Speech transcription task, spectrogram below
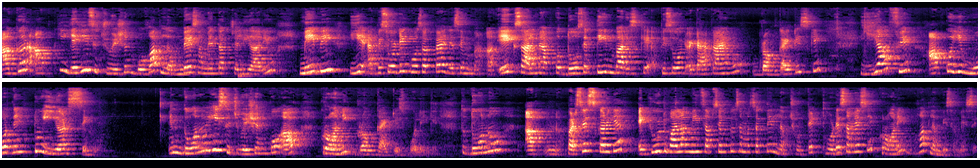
अगर आपकी यही सिचुएशन बहुत लंबे समय तक चली आ रही हो मे बी ये एपिसोडिक हो सकता है, जैसे एक साल में आपको दो से तीन बार इसके एपिसोड अटैक आए हो ब्रोंकाइटिस के, या फिर आपको ये मोर देन टू ईयर्स से हो। इन दोनों ही सिचुएशन को आप क्रॉनिक ब्रोंकाइटिस बोलेंगे। तो दोनों आप परसिस्ट कर गया एक्यूट वाला मीन्स आप सिंपल समझ सकते हैं छोटे थोड़े समय से क्रॉनिक बहुत लंबे समय से।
